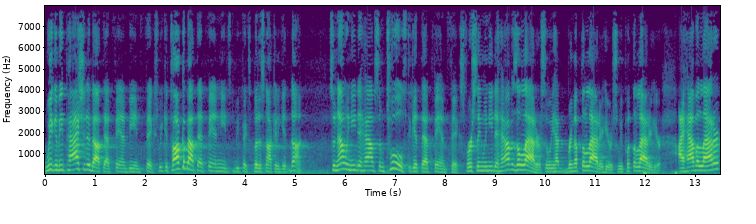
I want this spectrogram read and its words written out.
We can be passionate about that fan being fixed. We could talk about that fan needs to be fixed, but it's not going to get done. So now we need to have some tools to get that fan fixed. First thing we need to have is a ladder. So we have to bring up the ladder here. So we put the ladder here. I have a ladder.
